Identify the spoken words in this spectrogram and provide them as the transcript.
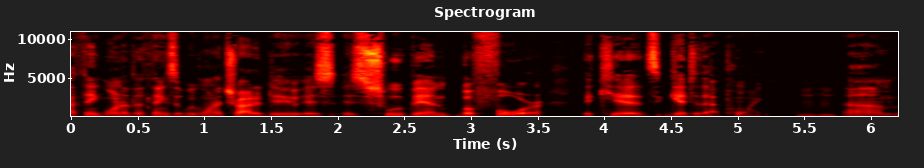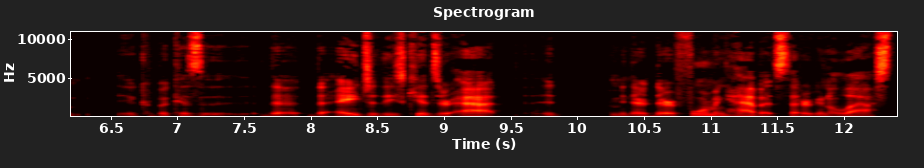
I think one of the things that we want to try to do is is swoop in before the kids get to that point, mm-hmm. um, it because uh, the the age that these kids are at, it, I mean, they're they're forming habits that are going to last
